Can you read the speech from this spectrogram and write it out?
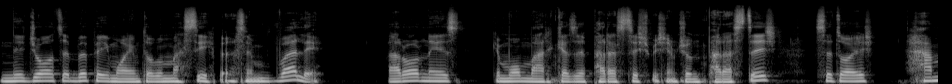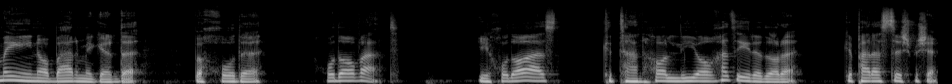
نجات بپیماییم تا به مسیح برسیم. ولی قرار نیست که ما مرکز پرستش بشیم چون پرستش ستایش همه اینا برمیگرده به خود خداوند. این خدا است که تنها لیاقت ایره داره که پرستش بشه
